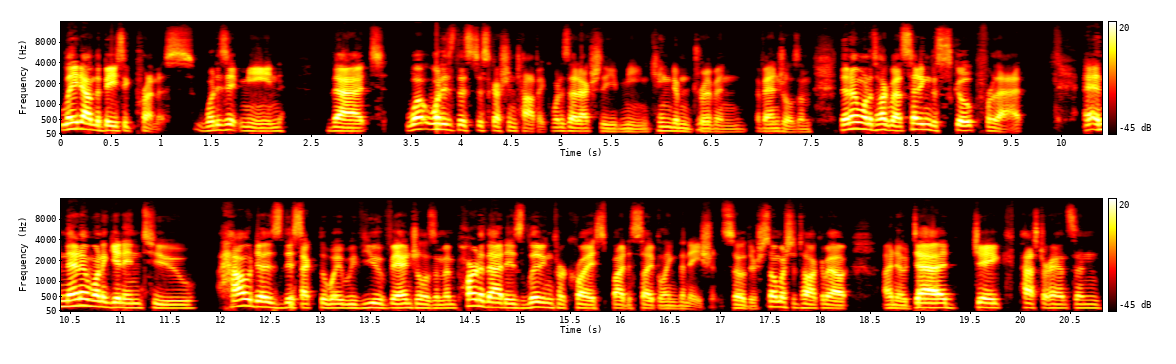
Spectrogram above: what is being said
lay down the basic premise. What does it mean that what what is this discussion topic? What does that actually mean? Kingdom driven evangelism. Then I want to talk about setting the scope for that, and then I want to get into how does this affect the way we view evangelism? And part of that is living for Christ by discipling the nation. So there's so much to talk about. I know Dad, Jake, Pastor Hansen,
